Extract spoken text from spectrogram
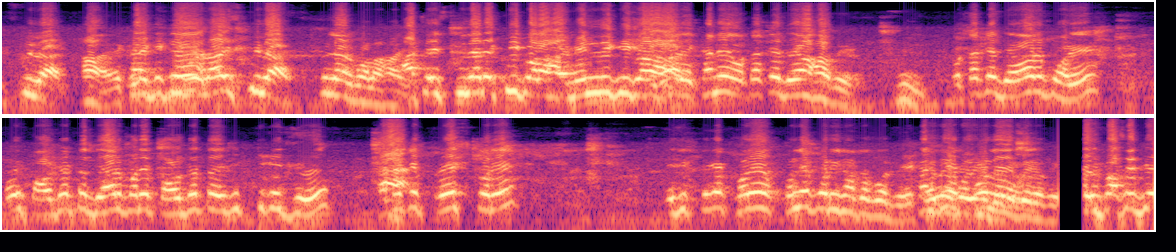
স্পিলার হ্যাঁ এখানে কি বলা হয়? স্পিলার স্পিলার বলা হয়। আচ্ছা স্পিলারে কি করা হয়? মেনলি কি করা হয়? এখানে ওটাকে দেওয়া হবে। হুম। ওটাকে দেওয়ার পরে ওই পাউডারটা দেওয়ার পরে পাউডারটা এদিক থেকে দিয়ে ওটাকে প্রেস করে এদিক থেকে খোলে খোলে পরিণত করবে। এখান থেকে খোলে বেরোবে। এই পাশে যে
